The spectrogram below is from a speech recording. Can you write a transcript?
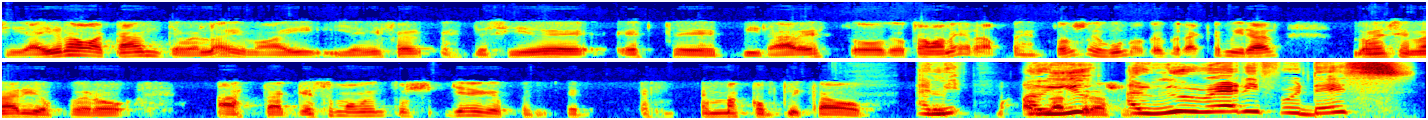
si hay una vacante, ¿verdad? Y no hay, y Jennifer pues, decide este, mirar esto de otra manera, pues entonces uno tendrá que mirar los escenarios, pero hasta que ese momento llegue, pues es, es- más complicado. Are you are you ready for this?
